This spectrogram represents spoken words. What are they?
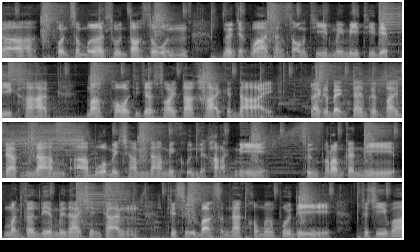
กอร์ผลเสมอ 0 ต่อ 0 เนื่องจากว่าทั้ง 2 ทีมไม่มีทีเด็ดทีขาด มากพอที่จะสอยตาข่ายกันได้ และก็แบ่งแต้มกันไปแบบน้ำอ่าบัวไม่ช้ำน้ำไม่ขุ่นในครั้งนี้ ซึ่งพร้อมกันนี้มันก็เลี่ยงไม่ได้เช่นกัน ที่สื่อบางสำนักของเมืองผู้ดี จะชี้ว่า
